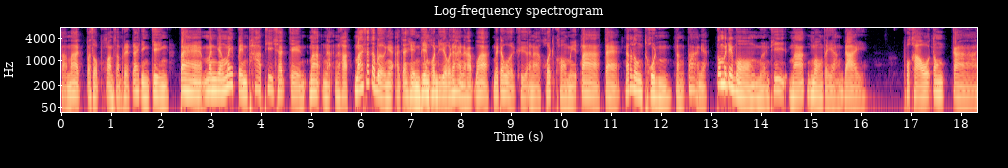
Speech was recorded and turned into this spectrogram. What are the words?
สามารถประสบความสำเร็จได้จริง แต่มันยังไม่เป็นภาพที่ชัดเจนมากนะนะครับมาร์คซักเกอร์เบิร์กเนี่ยอาจจะเห็นเพียงคนเดียวก็ได้นะครับว่า m e t a เวิร์คืออนาคตของ Meta แต่นักลงทุนต่างๆเนี่ยก็ไม่ได้มองเหมือนที่มาร์คมองแต่อย่างใด พวกเขาต้องการ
